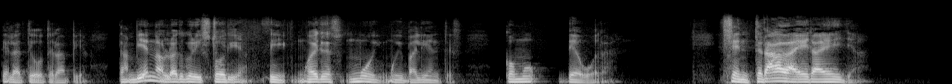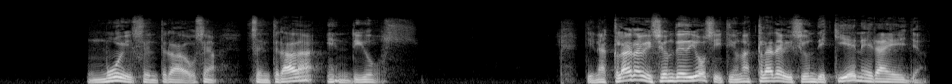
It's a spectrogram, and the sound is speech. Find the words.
de la teoterapia. También a lo largo de la historia, sí, mujeres muy, muy valientes, como Débora. Centrada era ella, muy centrada, o sea, centrada en Dios. Tiene una clara visión de Dios y tiene una clara visión de quién era ella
